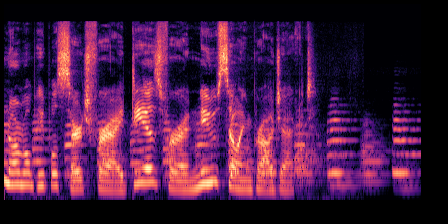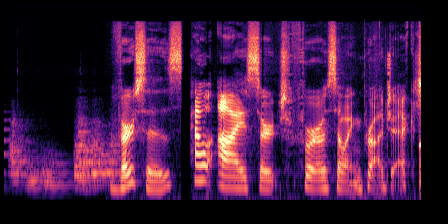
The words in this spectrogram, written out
normal people search for ideas for a new sewing project. Versus how I search for a sewing project.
